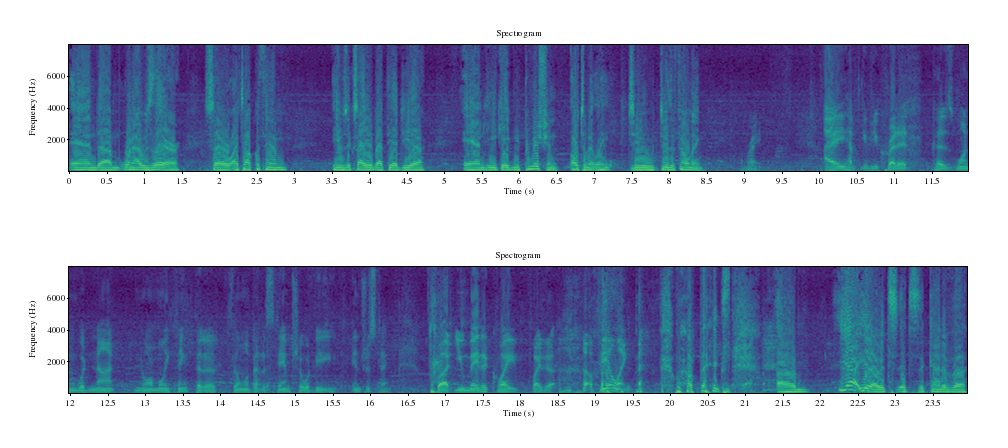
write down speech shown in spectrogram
and um, when I was there, so I talked with him. He was excited about the idea, and he gave me permission ultimately to do the filming. Right. I have to give you credit because one would not normally think that a film about a stamp show would be interesting, but you made it quite quite a, appealing. well, thanks. Um, yeah, you know, it's it's a kind of a,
